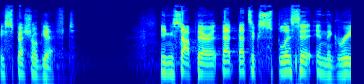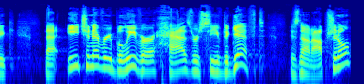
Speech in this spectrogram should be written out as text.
a special gift. You can stop there. That, that's explicit in the Greek that each and every believer has received a gift. It's not optional.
